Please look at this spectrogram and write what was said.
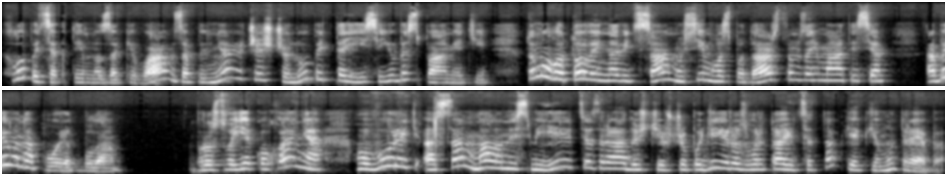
Хлопець активно закивав, запевняючи, що любить Таїсію без пам'яті, тому готовий навіть сам усім господарством займатися, аби вона поряд була. Про своє кохання говорить, а сам мало не сміється з радощів, що події розгортаються так, як йому треба.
